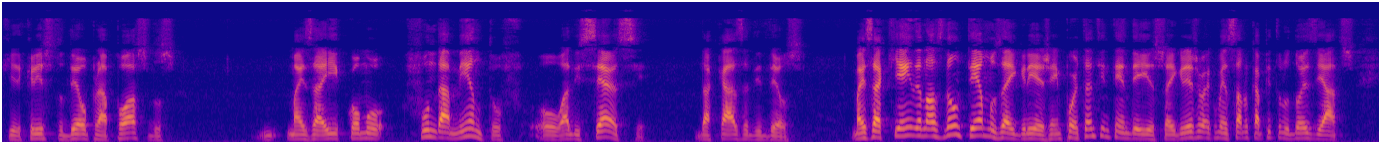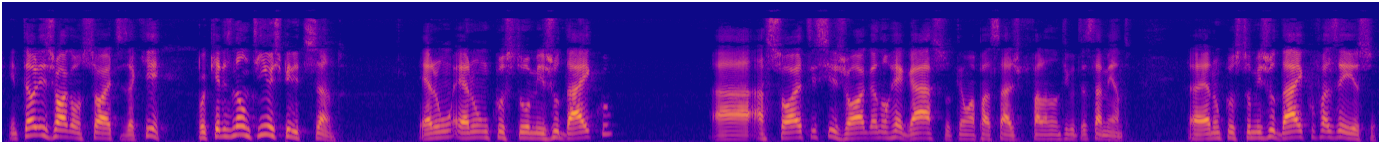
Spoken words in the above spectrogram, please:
que Cristo deu para apóstolos, mas aí como fundamento ou alicerce da casa de Deus. Mas aqui ainda nós não temos a igreja, é importante entender isso. A igreja vai começar no capítulo 2 de Atos. Então eles jogam sortes aqui porque eles não tinham o Espírito Santo. Era um, era um costume judaico, a, a sorte se joga no regaço, tem uma passagem que fala no Antigo Testamento. É, era um costume judaico fazer isso.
